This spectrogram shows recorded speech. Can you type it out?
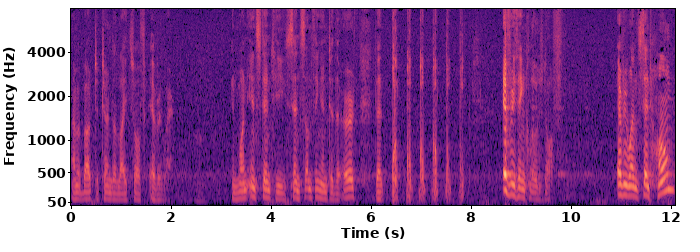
I'm about to turn the lights off everywhere. In one instant He sent something into the earth that everything closed off. Everyone sent home,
